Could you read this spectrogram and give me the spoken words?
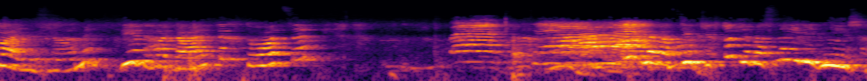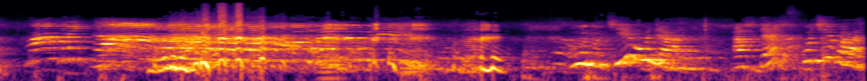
скрізь з нами. Відгадайте, хто це? Хто для вас, дітки, хто для вас найрідніша? Вночі гуляє, аж день спочиває,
